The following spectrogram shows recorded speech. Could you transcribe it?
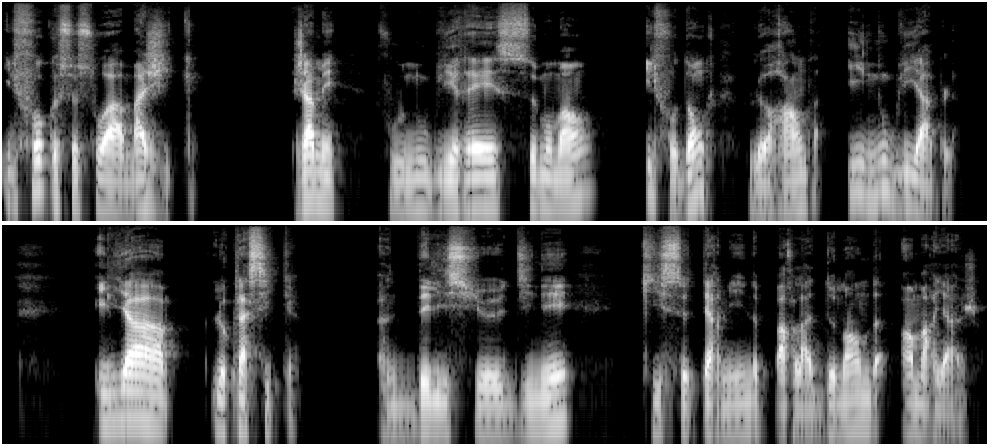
Il faut que ce soit magique. Jamais vous n'oublierez ce moment, il faut donc le rendre inoubliable. Il y a le classique un délicieux dîner qui se termine par la demande en mariage.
